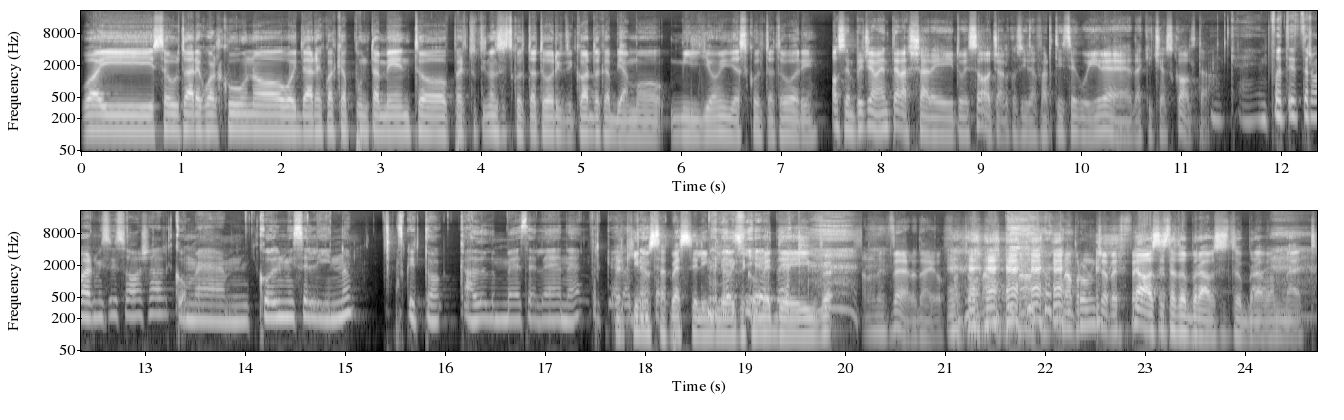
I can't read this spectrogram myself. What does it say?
Vuoi salutare qualcuno? Vuoi dare qualche appuntamento per tutti i nostri ascoltatori? Ricordo che abbiamo milioni di ascoltatori. O semplicemente lasciare i tuoi social così da farti seguire da chi ci ascolta. Ok, potete trovarmi sui social come mm, Celine, scritto Call Me Selene. Perché Per chi non gente sapesse me lo l'inglese come. Dave. Ma non è vero, dai, ho fatto una, una- una pronuncia perfetta. No, sei stato bravo, sei stato bravo, ammetto.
